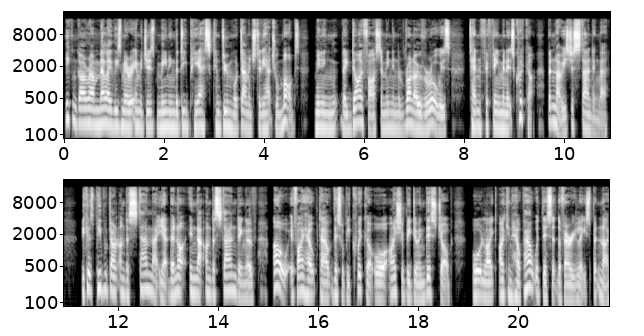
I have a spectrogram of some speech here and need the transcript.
He can go around melee these mirror images, meaning the DPS can do more damage to the actual mobs, meaning they die faster, meaning the run overall is 10, 15 minutes quicker. But no, he's just standing there because people don't understand that yet. They're not in that understanding of, oh, if I helped out, this will be quicker, or I should be doing this job, or like I can help out with this at the very least. But no,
